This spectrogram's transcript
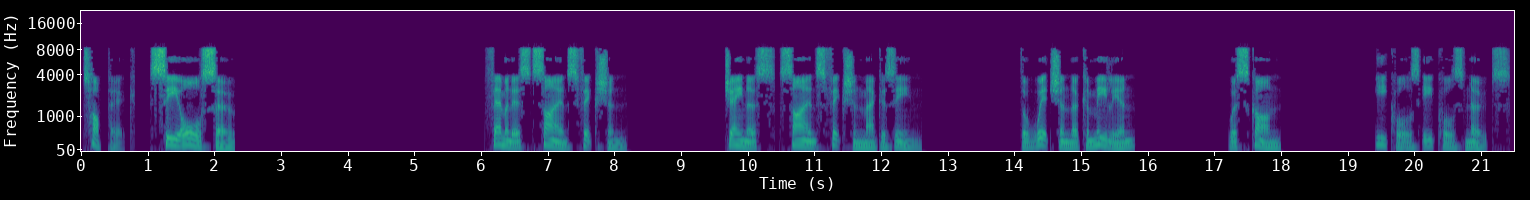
Topic. See also Feminist science fiction Janus science fiction magazine The Witch and the Chameleon WisCon equals equals notes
